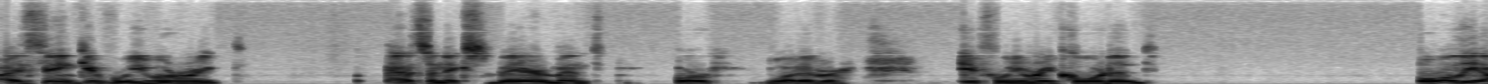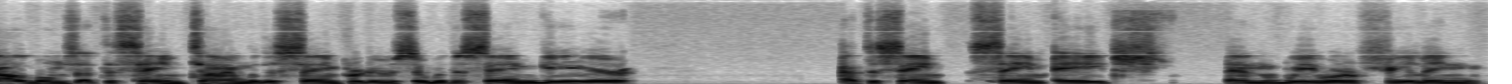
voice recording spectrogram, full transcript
I think if we were re- as an experiment or whatever, if we recorded all the albums at the same time with the same producer with the same gear at the same same age and we were feeling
